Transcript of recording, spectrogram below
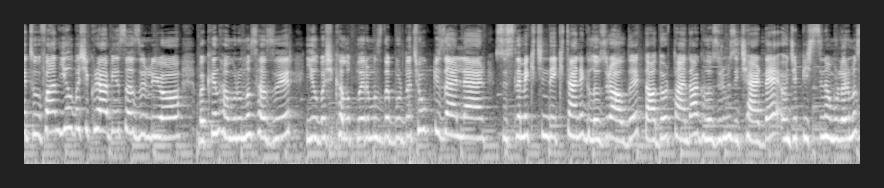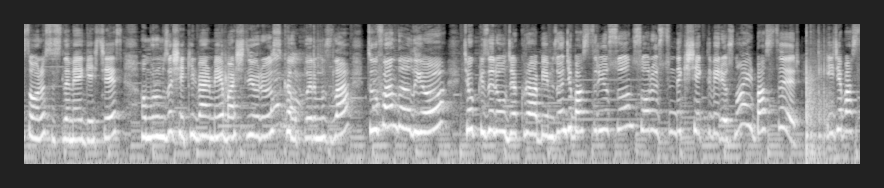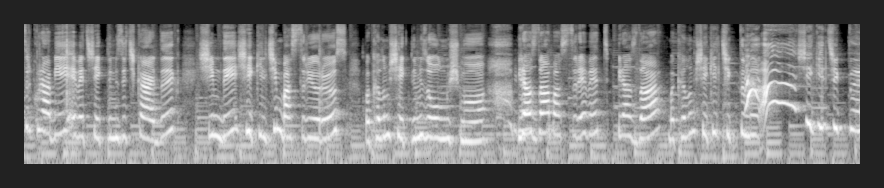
ve Tufan yılbaşı kurabiyesi hazırlıyor. Bakın hamurumuz hazır. Yılbaşı kalıplarımız da burada çok güzeller. Süslemek için de iki tane glazür aldık. Daha dört tane daha glazürümüz içeride. Önce pişsin hamurlarımız sonra süslemeye geçeceğiz. Hamurumuza şekil vermeye başlıyoruz kalıplarımızla. Tufan da alıyor. Çok güzel olacak kurabiyemiz. Önce bastırıyorsun sonra üstündeki şekli veriyorsun. Hayır bastır. İyice bastır kurabiyeyi. Evet şeklimizi çıkardık. Şimdi şekil için bastırıyoruz. Bakalım şeklimiz olmuş mu? Biraz daha bastır. Evet biraz daha. Bakalım şekil çıktı mı? Aa şekil çıktı.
